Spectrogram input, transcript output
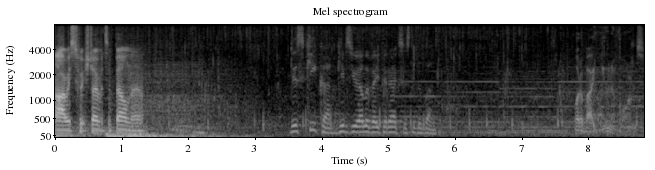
Ah, we switched over to Bell now. This keycard gives you elevated access to the bunker. What about uniforms?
